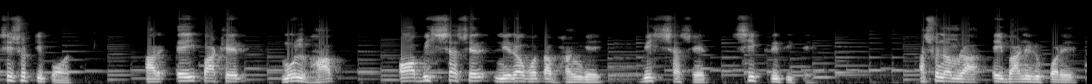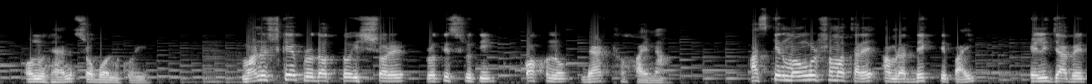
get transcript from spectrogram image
ছেষট্টি পদ। আর এই পাঠের মূল ভাব, অবিশ্বাসের নীরবতা ভাঙ্গে বিশ্বাসের স্বীকৃতিতে। আসুন আমরা এই বাণীর উপরে অনুধ্যান শ্রবণ করি। মানুষকে প্রদত্ত ঈশ্বরের প্রতিশ্রুতি কখনো ব্যর্থ হয় না। আজকের মঙ্গল সমাচারে আমরা দেখতে পাই এলিজাবেথ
